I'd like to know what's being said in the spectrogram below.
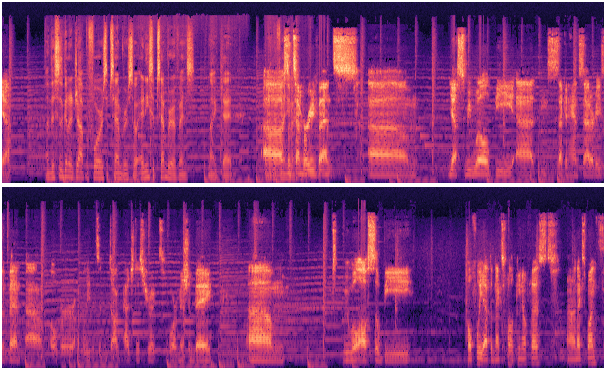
yeah. Uh, this is gonna drop before September, so any September events like that. Uh, September events. Um, yes, we will be at the Secondhand Saturdays event um, over, I believe it's in Dogpatch District or Mission Bay. Um, we will also be hopefully at the next Filipino Fest uh, next month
